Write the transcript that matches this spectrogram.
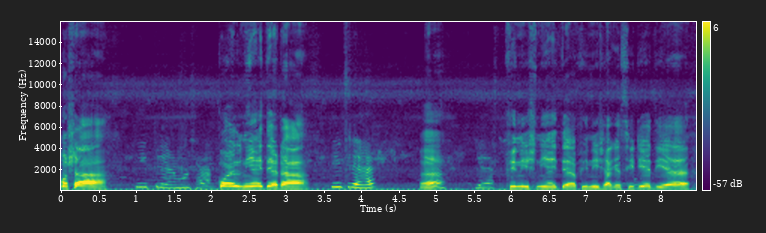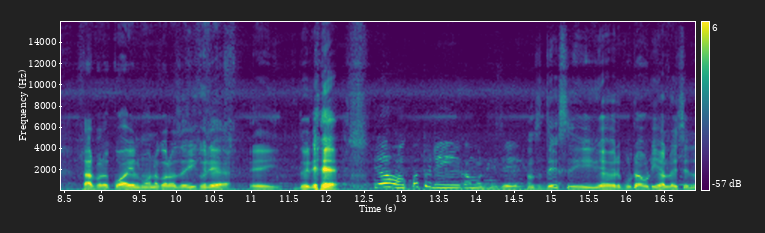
মশা! মশা। কয়েল নিয়ে আইতে এটা। হ্যাঁ? ফিনিশ নিয়ে আইতে ফিনিশ আগে ছিটিয়ে দিয়ে তারপরে কয়েল মনে করো যে ই করে এই ধরে কত ডি কামড় দিছে। আমি তো দেখছি এবারে গুটা হালাইছিল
